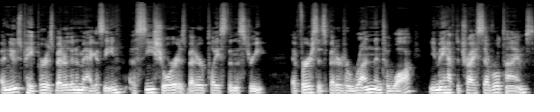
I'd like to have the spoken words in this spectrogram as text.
A newspaper is better than a magazine. A seashore is better placed than the street. At first, it's better to run than to walk. You may have to try several times.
